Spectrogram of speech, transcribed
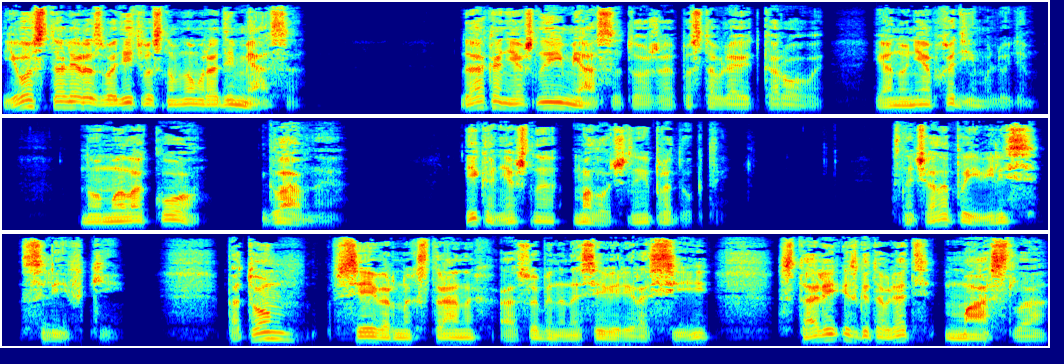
его стали разводить в основном ради мяса. Да, конечно, и мясо тоже поставляют коровы, и оно необходимо людям. Но молоко — главное. И, конечно, молочные продукты. Сначала появились сливки. Потом в северных странах, а особенно на севере России, стали изготовлять масло,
